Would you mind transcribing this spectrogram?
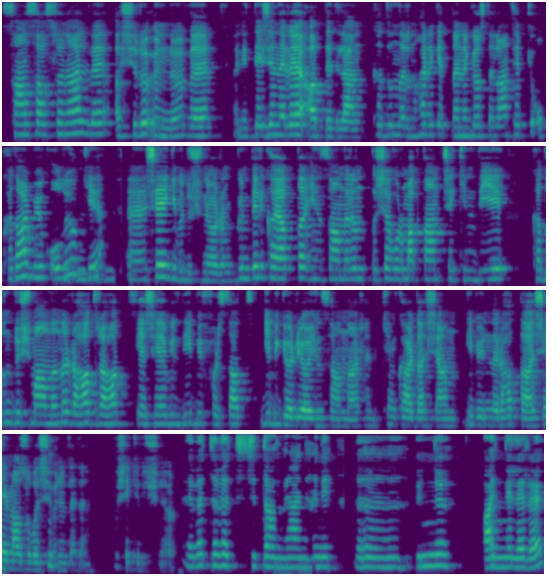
sansasyonel ve aşırı ünlü ve hani dejenere addedilen kadınların hareketlerine gösterilen tepki o kadar büyük oluyor ki e, şey gibi düşünüyorum. Gündelik hayatta insanların dışa vurmaktan çekindiği kadın düşmanlığını rahat rahat yaşayabildiği bir fırsat gibi görüyor insanlar. Hani Kim Kardashian gibi ünlüleri hatta Şeyma Subaşı ünlüleri. Bu şekilde düşünüyorum. Evet evet cidden yani hani e, ünlü annelere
